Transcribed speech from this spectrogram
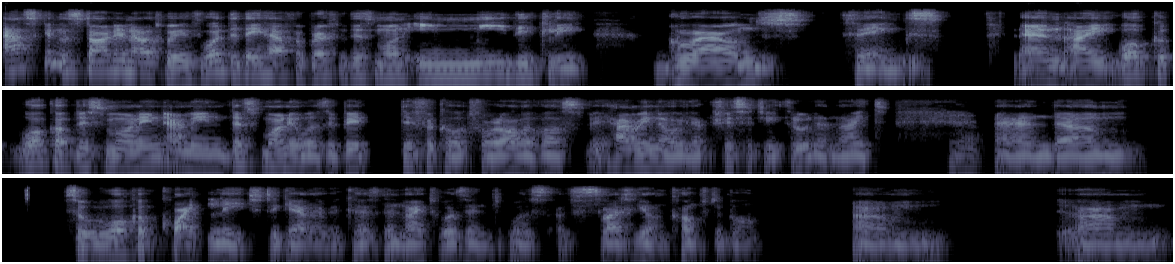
asking starting out with what did they have for breakfast this morning immediately grounds things. And I woke woke up this morning. I mean, this morning was a bit difficult for all of us having no electricity through the night yeah. And um, so we woke up quite late together because the night wasn't was slightly uncomfortable. Um, um,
